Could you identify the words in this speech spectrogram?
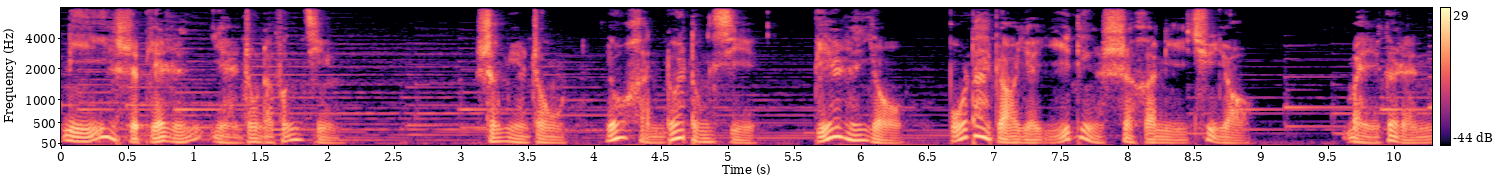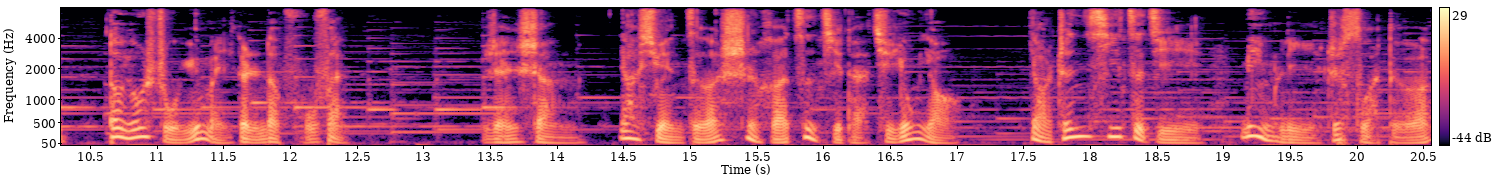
你亦是别人眼中的风景。生命中有很多东西，别人有，不代表也一定适合你去有。每个人都有属于每个人的福分。人生要选择适合自己的去拥有，要珍惜自己命里之所得。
